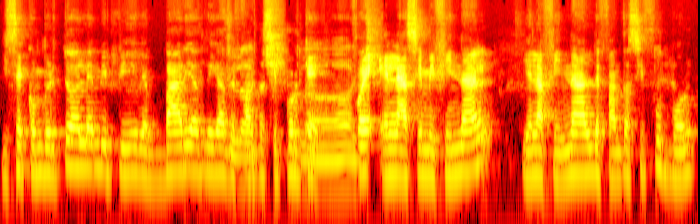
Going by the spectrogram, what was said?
y se convirtió en el MVP de varias ligas de fantasy porque fue en la semifinal y en la final de fantasy fútbol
